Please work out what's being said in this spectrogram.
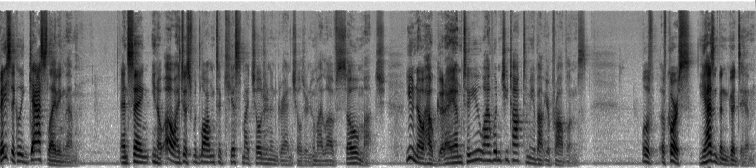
basically gaslighting them and saying, you know, oh, I just would long to kiss my children and grandchildren whom I love so much. You know how good I am to you. Why wouldn't you talk to me about your problems? Well, of, of course, he hasn't been good to him.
